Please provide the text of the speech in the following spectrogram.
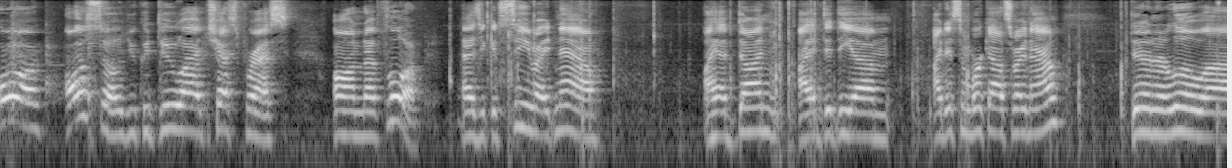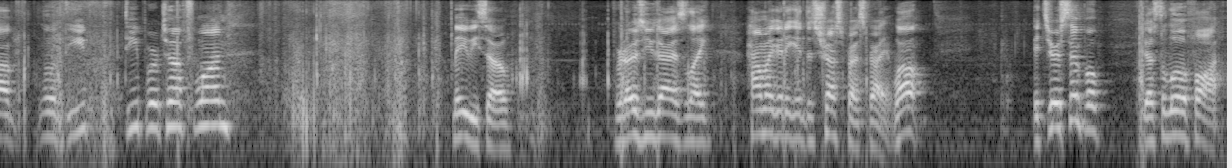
Or also, you could do a chest press on the floor. As you can see right now, I have done, I did the, um, I did some workouts right now. Doing a little, uh, little deep, deeper tough one. Maybe so. For those of you guys like, how am I going to get this chest press right? Well, it's your simple, just a little thought.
